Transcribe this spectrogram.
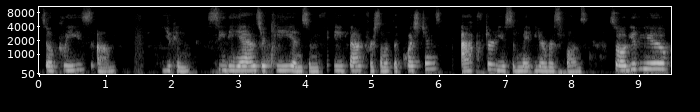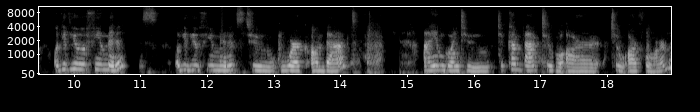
So please, um, you can see the answer key and some feedback for some of the questions after you submit your response. So I'll give you, I'll give you a few minutes. I'll give you a few minutes to work on that. I am going to, to come back to our, to our form.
